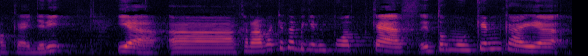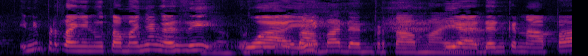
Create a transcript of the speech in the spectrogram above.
Oke jadi ya eh, kenapa kita bikin podcast itu mungkin kayak ini pertanyaan utamanya nggak sih Ya, why Pertama dan pertama ya ya. dan kenapa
